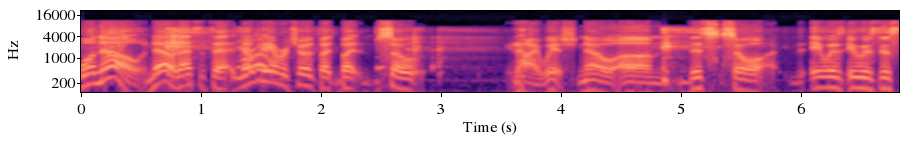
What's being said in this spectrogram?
Well, no, no, that's the thing. no. Nobody ever chose, but but so. No, I wish. No, um, this so it was it was this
